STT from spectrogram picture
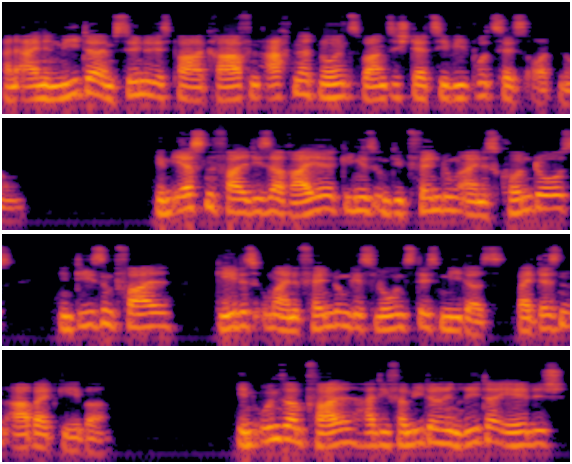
an einen Mieter im Sinne des § 829 der Zivilprozessordnung. Im ersten Fall dieser Reihe ging es um die Pfändung eines Kontos, in diesem Fall geht es um eine Pfändung des Lohns des Mieters bei dessen Arbeitgeber in unserem Fall hat die Vermieterin Rita Ehrlich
